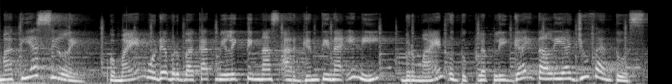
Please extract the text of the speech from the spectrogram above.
Matias Sile, pemain muda berbakat milik timnas Argentina ini, bermain untuk klub Liga Italia Juventus.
